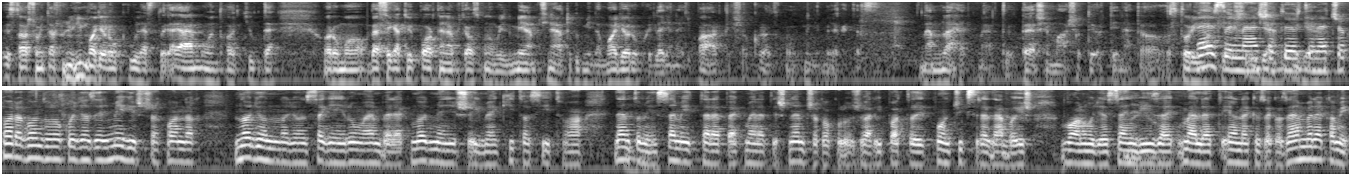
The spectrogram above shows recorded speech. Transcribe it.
összehasonlítás, hogy mi magyarokul ezt elmondhatjuk, de a roma beszélgető partnernek, hogyha azt mondom, hogy mi nem csináltuk, mint a magyarok, hogy legyen egy párt, és akkor az mindig mondják, hogy ez nem lehet, mert teljesen más a történet a, a sztorinak. Persze, hogy más igen, a történet, igen. csak arra gondolok, hogy azért mégiscsak vannak nagyon-nagyon szegény roma emberek nagy mennyiségben kitaszítva, nem tudom én, szeméttelepek mellett, és nem csak a Kolozsvári itt pont Csíkszeredában is van, hogy a szennyvízek mellett élnek ezek az emberek, ami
